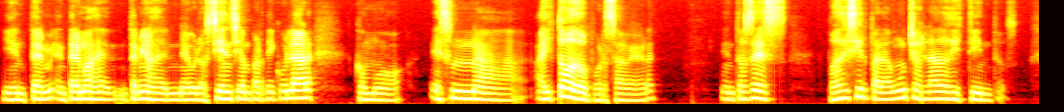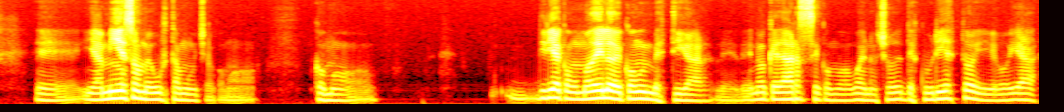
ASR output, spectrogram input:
Y en, en términos de, en términos de neurociencia en particular, como es una... hay todo por saber, entonces podés ir para muchos lados distintos. Eh, y a mí eso me gusta mucho, como, como diría como modelo de cómo investigar, de, de no quedarse como, bueno, yo descubrí esto y voy a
